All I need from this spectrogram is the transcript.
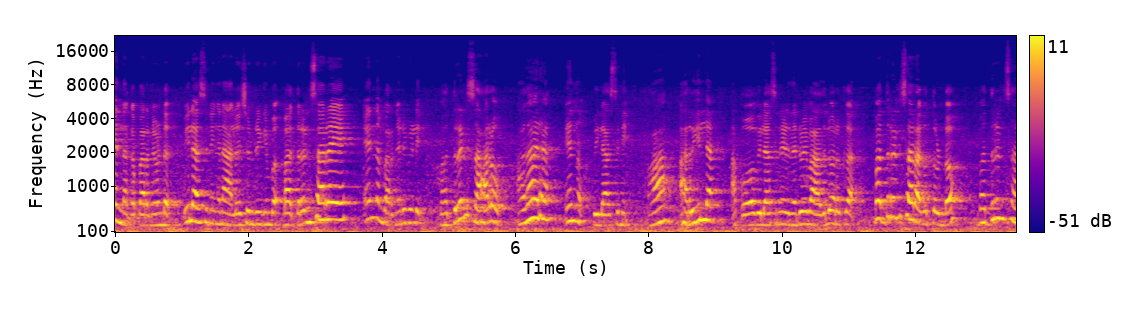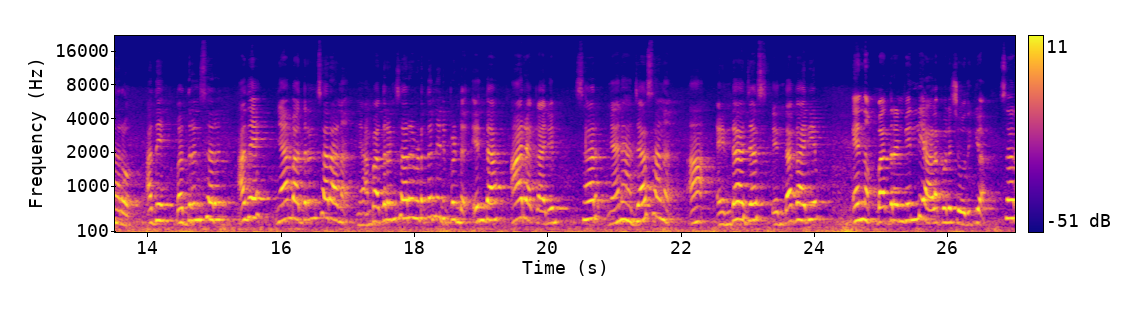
എന്നൊക്കെ പറഞ്ഞുകൊണ്ട് വിലാസിന് ഇങ്ങനെ ആലോചിച്ചുകൊണ്ടിരിക്കുമ്പോൾ ഭദ്രൻ സാറേ എന്നും പറഞ്ഞൊരു വിളി. ഭദ്രൻ സാറോ? അതാരാ? എന്നും വിലാസിനി. ആ അറിയില്ല. അപ്പോൾ വിലാസിന് എഴുന്നേറ്റ് പോയി വാതിൽ ഉറക്കുക ഭദ്രൻ സാർ അകത്തുണ്ടോ? ഭദ്രൻ സാറോ? അതെ ഭദ്രൻ സാർ അതെ ഞാൻ ഭദ്രൻ സാറാണ്. ഞാൻ ഭദ്രൻ സാർ ഇവിടെ തന്നെ ഇരിപ്പുണ്ട്. എന്താ? ആരാ കാര്യം? സാർ ഞാൻ അജാസാണ്. ആ എന്താ അജാസ്? എന്താ കാര്യം? എന്നും ഭദ്രൻ വലിയ ആളെ പോലെ ചോദിക്കുക. സാർ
